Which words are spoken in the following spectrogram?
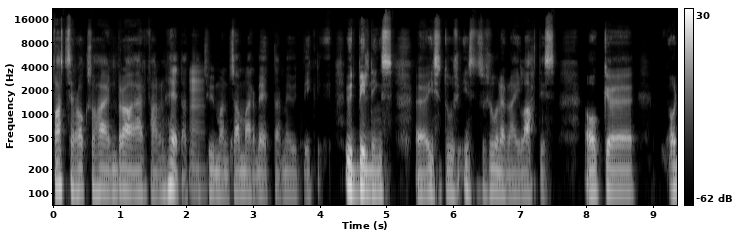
Fazer också har en bra erfarenhet att, mm. hur man samarbetar med utbildningsinstitutionerna i Lahtis. Och, och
